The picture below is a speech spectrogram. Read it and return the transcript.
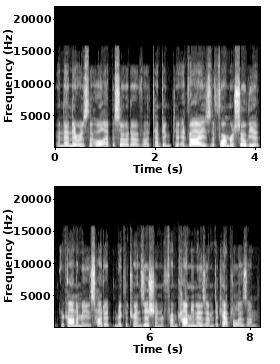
And then there was the whole episode of attempting to advise the former Soviet economies how to make the transition from communism to capitalism.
